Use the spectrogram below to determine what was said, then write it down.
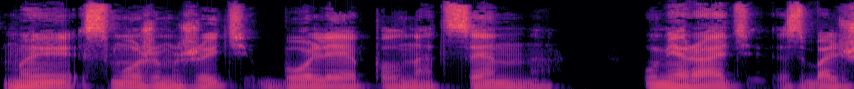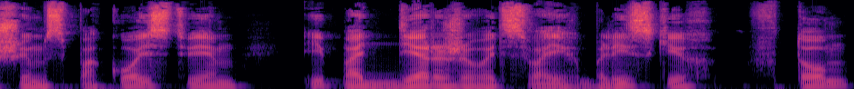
мы сможем жить более полноценно, умирать с большим спокойствием и поддерживать своих близких в том,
